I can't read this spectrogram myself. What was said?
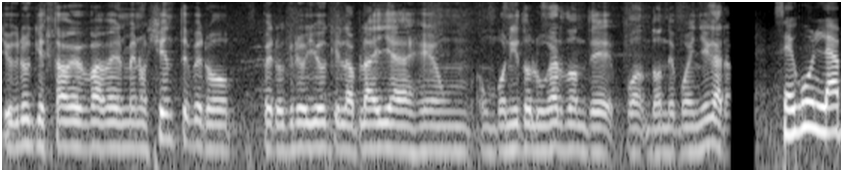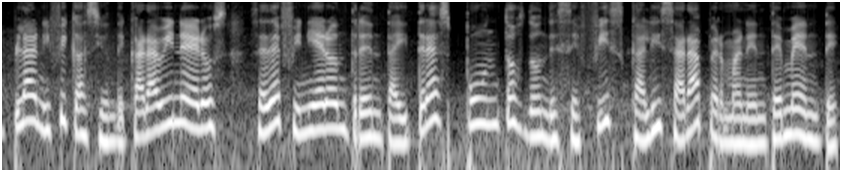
Yo creo que esta vez va a haber menos gente, pero, pero creo yo que la playa es un, un bonito lugar donde, donde pueden llegar. Según la planificación de carabineros, se definieron 33 puntos donde se fiscalizará permanentemente.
